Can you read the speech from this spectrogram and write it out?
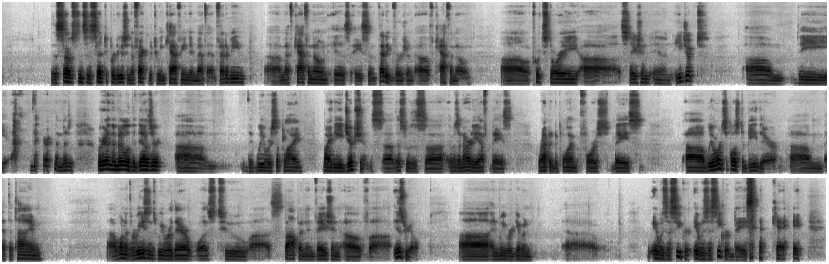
This substance is said to produce an effect between caffeine and methamphetamine. Uh, methcathinone is a synthetic version of cathinone. Uh, quick story, uh, stationed in Egypt. Um, the they're in the middle. We're in the middle of the desert. Um, we were supplied by the Egyptians. Uh, this was uh, it was an RDF base, Rapid Deployment Force base. uh, we weren't supposed to be there. Um, at the time, uh, one of the reasons we were there was to uh, stop an invasion of uh, Israel. Uh, and we were given uh, it was a secret it was a secret base okay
